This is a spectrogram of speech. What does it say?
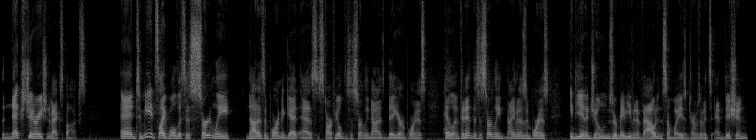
the next generation of Xbox. And to me, it's like, well, this is certainly not as important to get as Starfield. This is certainly not as big or important as Halo Infinite. This is certainly not even as important as Indiana Jones or maybe even Avowed in some ways in terms of its ambition.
